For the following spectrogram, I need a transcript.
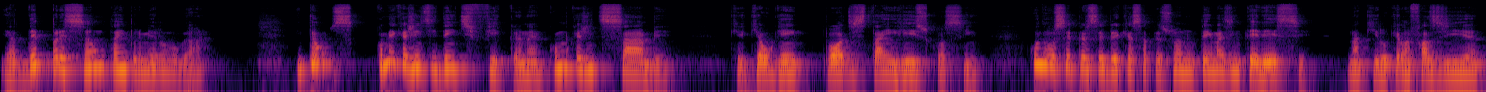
E a depressão está em primeiro lugar. Então, como é que a gente identifica, né? Como que a gente sabe que, que alguém pode estar em risco assim? Quando você perceber que essa pessoa não tem mais interesse naquilo que ela fazia.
